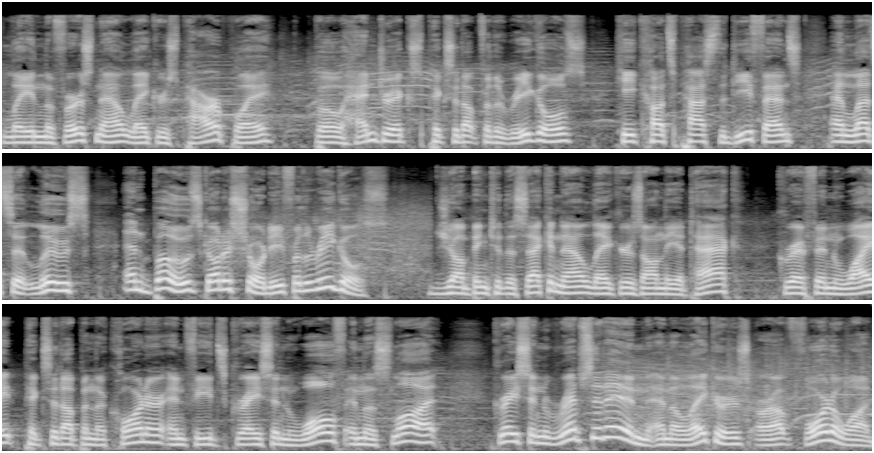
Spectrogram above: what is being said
Late in the first now, Lakers power play. Bo Hendricks picks it up for the Regals. He cuts past the defense and lets it loose, and Bo's got a shorty for the Regals. Jumping to the second now, Lakers on the attack. Griffin White picks it up in the corner and feeds Grayson Wolf in the slot. Grayson rips it in, and the Lakers are up 4 to 1.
